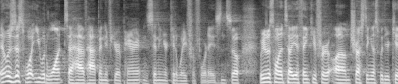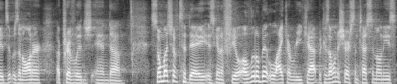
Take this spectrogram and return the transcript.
it was just what you would want to have happen if you're a parent and sending your kid away for four days. And so we just want to tell you thank you for um, trusting us with your kids. It was an honor, a privilege, and. Um, so much of today is going to feel a little bit like a recap because I want to share some testimonies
